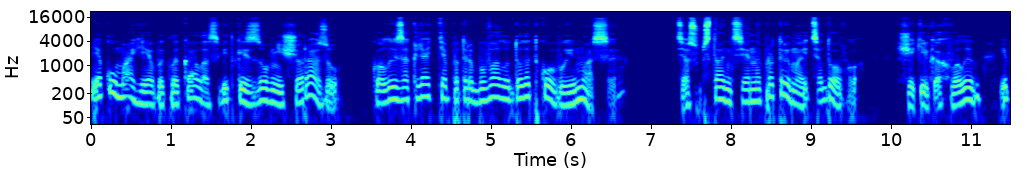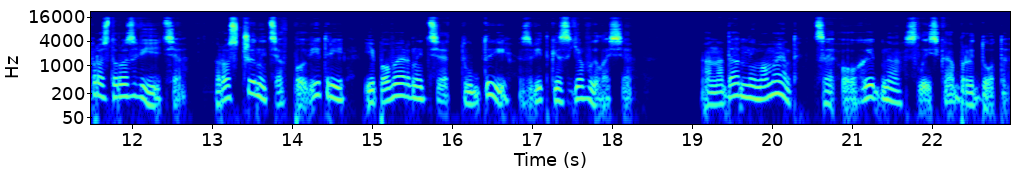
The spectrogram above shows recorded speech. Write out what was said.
яку магія викликала звідкись ззовні щоразу, коли закляття потребувало додаткової маси. Ця субстанція не протримається довго, ще кілька хвилин і просто розвіється, розчиниться в повітрі і повернеться туди, звідки з'явилася. А на даний момент це огидна слизька бредота,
